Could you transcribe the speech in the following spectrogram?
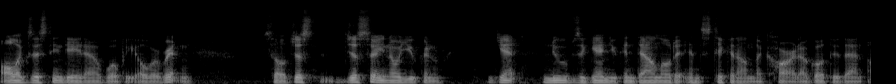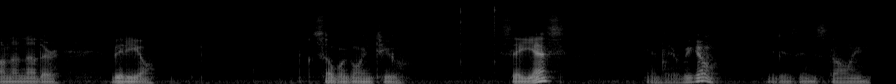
All existing data will be overwritten. So just just so you know, you can get Noobs again, you can download it and stick it on the card. I'll go through that on another video. So we're going to say yes, and there we go. It is installing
